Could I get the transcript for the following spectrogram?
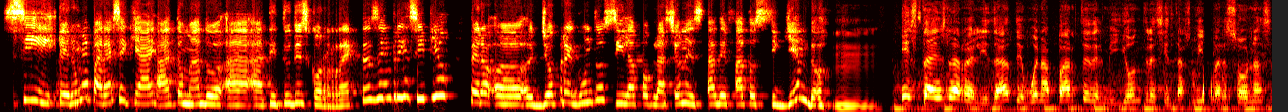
Sí, Perú me parece que ha, tomado actitudes correctas en principio, pero uh, yo pregunto si la población está de fato siguiendo. Mm. Esta es la realidad de buena parte del millón trescientas mil personas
